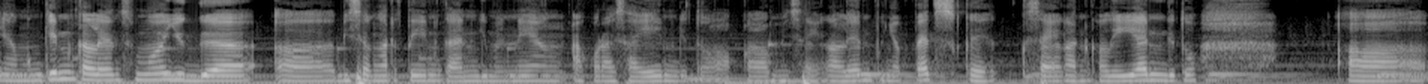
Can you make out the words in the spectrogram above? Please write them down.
ya mungkin kalian semua juga uh, bisa ngertiin kan gimana yang aku rasain gitu loh. Kalau misalnya kalian punya pets kayak kesayangan kalian gitu uh,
